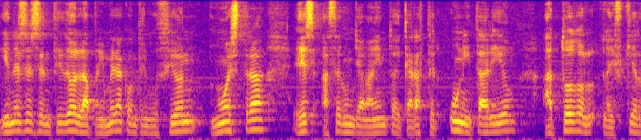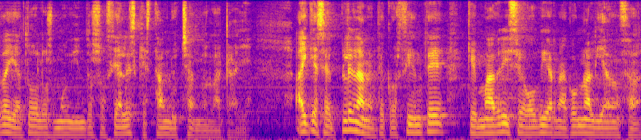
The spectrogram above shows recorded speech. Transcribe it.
y en ese sentido la primera contribución nuestra es hacer un llamamiento de carácter unitario a toda la izquierda y a todos los movimientos sociales que están luchando en la calle. Hay que ser plenamente consciente que Madrid se gobierna con una alianza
